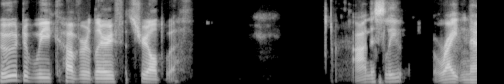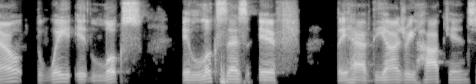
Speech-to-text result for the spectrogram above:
Who do we cover Larry Fitzgerald with? Honestly, right now, the way it looks, it looks as if they have DeAndre Hopkins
